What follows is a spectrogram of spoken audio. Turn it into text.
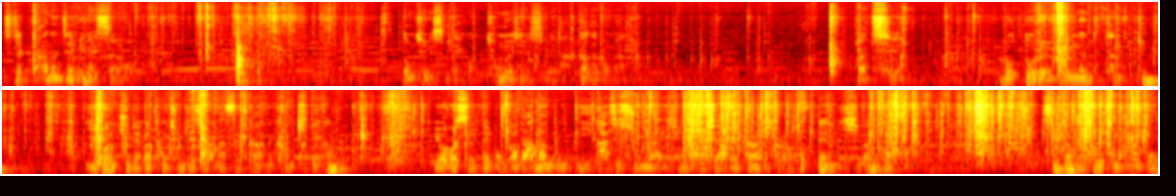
진짜 까는 재미가 있어요. 너무 재밌습니다 이거 정말 재밌습니다 까다 보면 마치 로또를 긁는 듯한 느낌? 이번 주 내가 당첨되지 않았을까 하는 그런 기대감? 열었을 때 뭔가 나만이 가질 수 있는 아이템이 나오지 않을까 하는 그런 헛된 희망과 쓸데없는 소리 그만하고.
